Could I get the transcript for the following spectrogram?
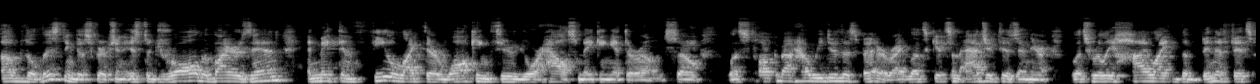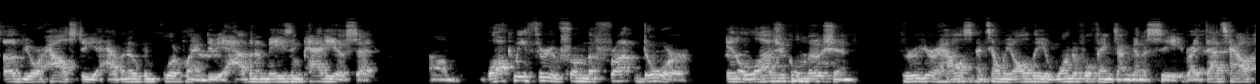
of the listing description is to draw the buyers in and make them feel like they're walking through your house, making it their own. So let's talk about how we do this better, right? Let's get some adjectives in here. Let's really highlight the benefits of your house. Do you have an open floor plan? Do you have an amazing patio set? Um, walk me through from the front door in a logical motion through your house and tell me all the wonderful things I'm going to see, right? That's how,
